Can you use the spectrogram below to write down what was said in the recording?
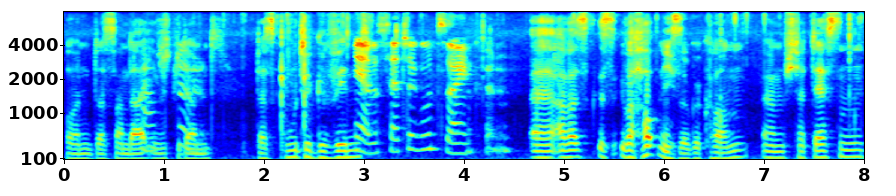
und dass dann da Ach, irgendwie stimmt. dann das Gute gewinnt. Ja, das hätte gut sein können. Äh, aber es ist überhaupt nicht so gekommen. Ähm, stattdessen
